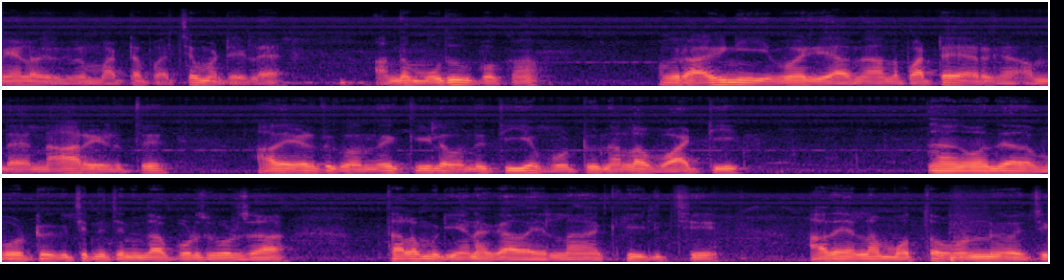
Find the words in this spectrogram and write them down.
மேலே இருக்கிற மட்டை பச்சை மட்டையில் அந்த முதுகு பக்கம் ஒரு அக்னி மாதிரி அந்த அந்த பட்டையாக இருக்கும் அந்த நாரை எடுத்து அதை எடுத்துக்கு வந்து கீழே வந்து தீயை போட்டு நல்லா வாட்டி நாங்கள் வந்து அதை போட்டு சின்ன சின்னதாக பொடிசு பொடிசாக தலைமுடி எனக்கு அதையெல்லாம் கிழித்து அதையெல்லாம் மொத்தம் ஒன்று வச்சு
